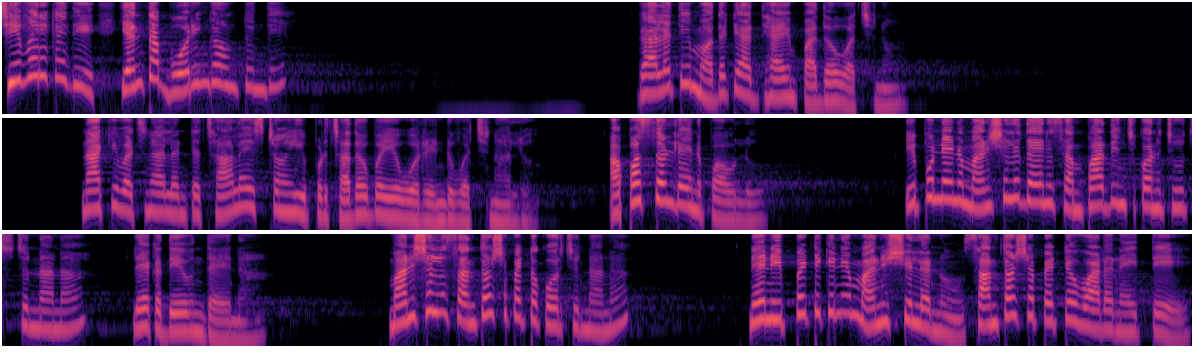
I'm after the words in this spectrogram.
చివరికి అది ఎంత బోరింగ్గా ఉంటుంది? గలతి మొదటి అధ్యాయం పదో వచనం. నాకు ఈ వచనాలంటే చాలా ఇష్టం. ఇప్పుడు చదవబోయే ఓ రెండు వచనాలు. అపస్తుడైన పౌలు ఇప్పుడు నేను మనుషుల దయను సంపాదించుకొని చూచుచున్నానా? లేక దేవుని దయనా? మనుషులను సంతోషపెట్ట కోరుచున్నానా నేను ఇప్పటికీ మనుష్యులను సంతోషపెట్టేవాడనైతే.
